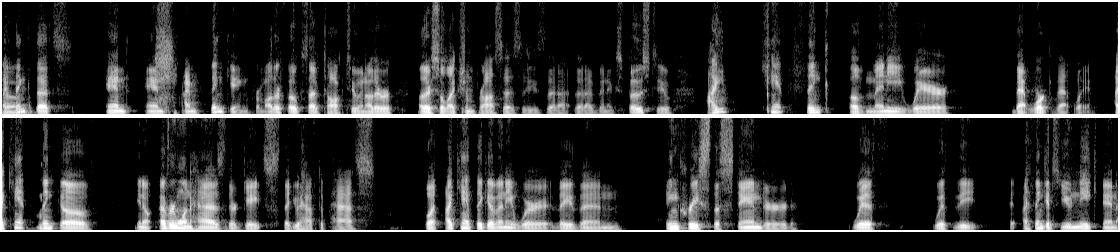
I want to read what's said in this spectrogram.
I um, think that's and and I'm thinking from other folks I've talked to and other other selection processes that I, that I've been exposed to. I can't think of many where that work that way. I can't hmm. think of, you know, everyone has their gates that you have to pass, but I can't think of any where they then increase the standard with with the I think it's unique in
